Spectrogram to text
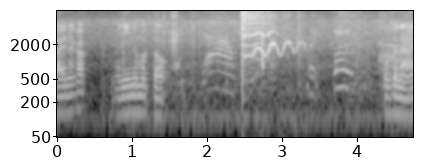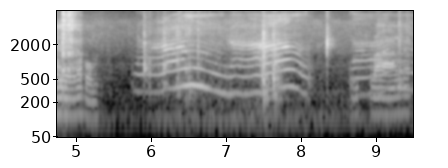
ไปนะครับ อันนี้น้ำมันโตะโฆษณาให้เลยนะครับผมปลานะครับ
